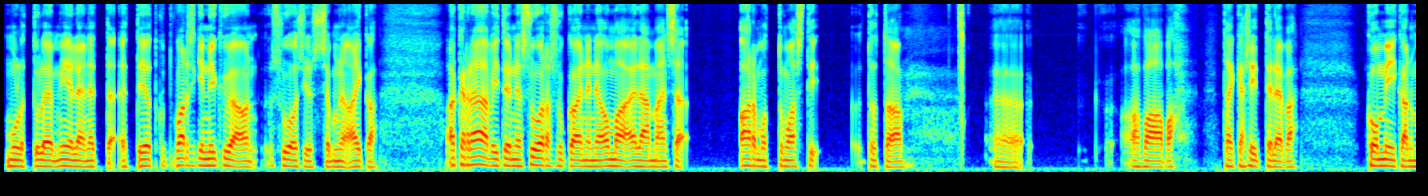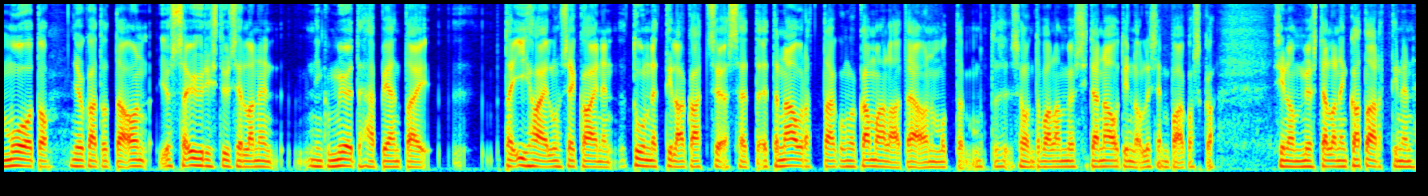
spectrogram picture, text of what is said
mulle tulee mieleen, että, että jotkut, varsinkin nykyään on suosiossa semmoinen aika, aika räävitön ja suorasukainen ja oma elämänsä armottomasti tota, ö, avaava tai käsittelevä komiikan muoto, joka tota, on, jossa yhdistyy sellainen niin myötähäpeän tai, tai ihailun sekainen tunnetila katsojassa, että, että naurattaa kuinka kamalaa tämä on, mutta, mutta se on tavallaan myös sitä nautinnollisempaa, koska siinä on myös tällainen katarttinen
